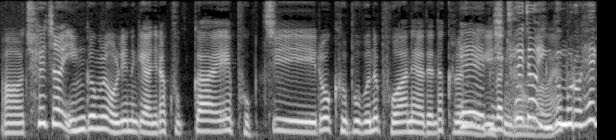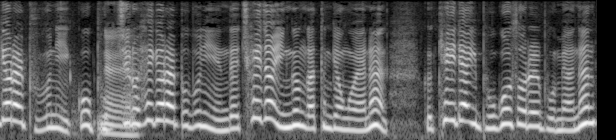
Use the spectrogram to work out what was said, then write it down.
어 최저 임금을 올리는 게 아니라 국가의 복지로 그 부분을 보완해야 된다 그런 네, 얘기신 그러니까 최저 임금으로 해결할 부분이 있고 복지로 네. 해결할 부분이 있는데 최저 임금 같은 경우에는 그 KDI 보고서를 보면은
